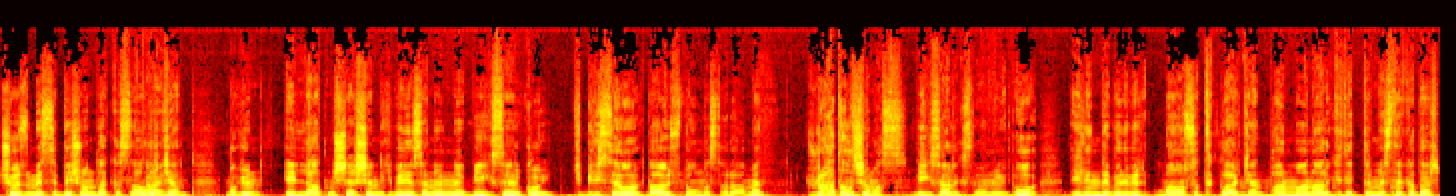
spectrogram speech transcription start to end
çözmesi 5-10 dakikasını alırken Aynen. bugün 50-60 yaşlarındaki bir insanın önüne bilgisayarı koy ki bilgisayar olarak daha üstün olmasına rağmen rahat alışamaz bilgisayardaki sisteme. Yani o elinde böyle bir mouse'a tıklarken parmağını hareket ettirmesine kadar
